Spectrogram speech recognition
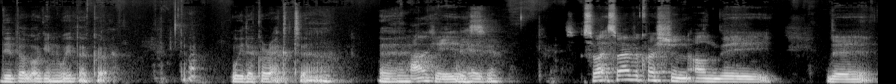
did the login with the co- with the correct uh, uh, Okay, yes. behavior. So, I- so I have a question on the the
